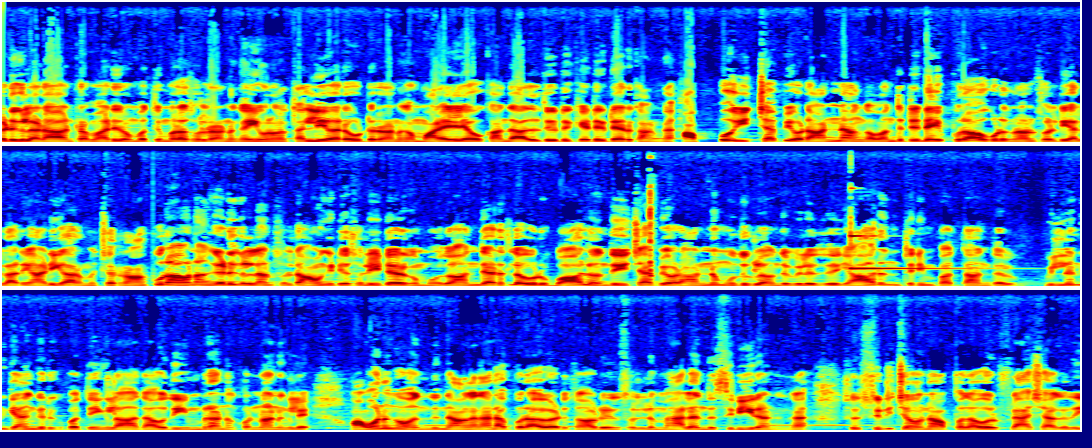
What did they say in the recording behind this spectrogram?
எடுக்கலடான்ற மாதிரி ரொம்ப திமராக சொல்கிறானுங்க இவனுங்க தள்ளி வர விட்டுறானுங்க. மலையிலே உட்காந்து அழுதுகிட்டு கேட்டுக்கிட்டே இருக்காங்க. அப்போ இச்சாப்பியோட அண்ணன் அங்க வந்துட்டு டேய் புறாவை கொடுக்கலாம்னு சொல்லிட்டு எல்லாரையும் அடிக்க ஆரம்பிச்சிடுறான். புறாவை நாங்க எடுக்கலான்னு சொல்லிட்டு அவங்ககிட்டயே சொல்லிட்டே இருக்கும்போது அந்த இடத்துல ஒரு பால் வந்து இச்சாப்பியோட அண்ணன் முதுகுல வந்து விழுது. யாருன்னு திரும்பி பார்த்தா அந்த வில்லன் கேங் இருக்கு பார்த்தீங்களா? அதாவது இம்ரானை கொண்டானுங்களே அவனுங்க வந்து நாங்க தாண்டா புறாவை எடுத்தோம் அப்படின்னு சொல்லிட்டு மேலே இருந்து சிரிக்கிறானுங்க. ஸோ சிரிச்சவொன்னே அப்பதான் ஒரு ஃப்ளாஷ் ஆகுது.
